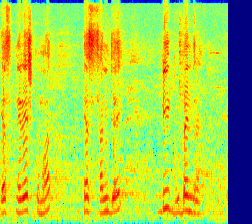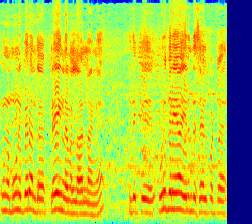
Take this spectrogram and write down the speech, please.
S Nireshkumar S Sanjay P Kubendran. இவங்க மூணு பேர் அந்த பிளேயிங் லெவலில் ஆடினாங்க. இதுக்கு உறுதுணையாக இருந்து செயல்பட்ட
